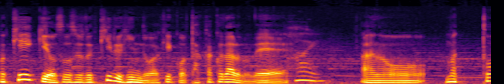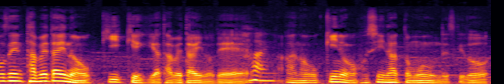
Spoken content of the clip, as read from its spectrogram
あ、ケーキをそうすると切る頻度が結構高くなるのではい。あの、まあ、当然食べたいのは大きいケーキが食べたいので、はい。あの大きいのが欲しいなと思うんですけど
